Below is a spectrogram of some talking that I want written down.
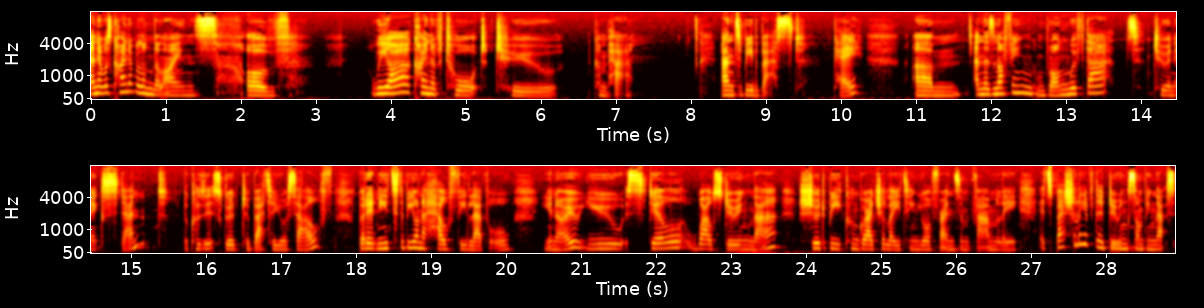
And it was kind of along the lines of we are kind of taught to compare and to be the best, okay? Um, and there's nothing wrong with that to an extent because it's good to better yourself, but it needs to be on a healthy level. You know, you still, whilst doing that, should be congratulating your friends and family, especially if they're doing something that's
